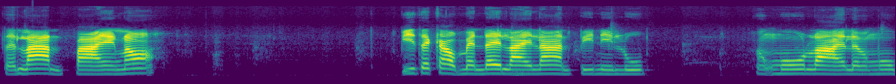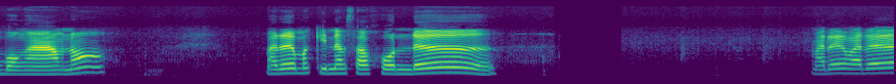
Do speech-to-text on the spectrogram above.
แต่ล้านปลายอย่างเนาะปีแต่เก่าแม่นได้ลายล้าน ปีนี้รูปหมักมูลายแล้วหมักมูบ่งามเนาะมาเด้อมากินน้ำสาวคนเด้อ มาเด้อมาเด้อ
